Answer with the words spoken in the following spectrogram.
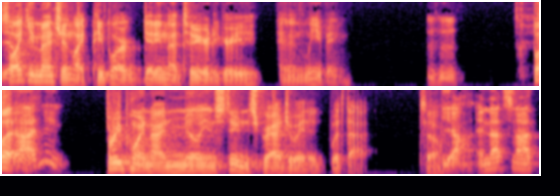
So, Yeah. like you mentioned, like people are getting that two-year degree and then leaving. hmm But Yeah, I think 3.9 million students graduated with that. So, Yeah, and that's not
